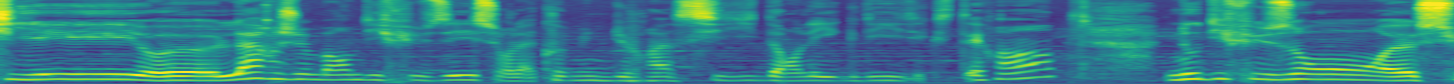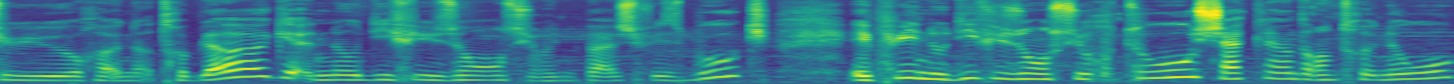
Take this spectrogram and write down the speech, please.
qui est euh, largement diffusé sur la commune du Rincy, dans l'église, etc. Nous diffusons euh, sur notre blog, nous diffusons sur une page Facebook, et puis nous diffusons surtout, chacun d'entre nous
